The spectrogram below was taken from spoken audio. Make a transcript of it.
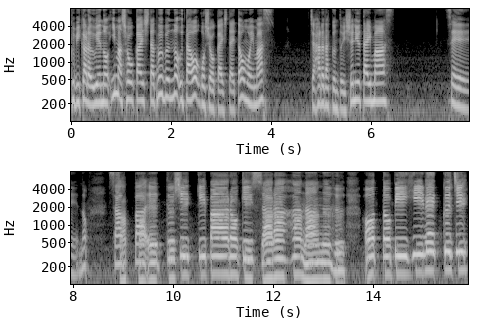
首から上の今紹介した部分の歌をご紹介したいと思います。じゃあ原田くんと一緒に歌います。せーの。サッパエトゥシキパロキサラハナヌフオトピヒレクチ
